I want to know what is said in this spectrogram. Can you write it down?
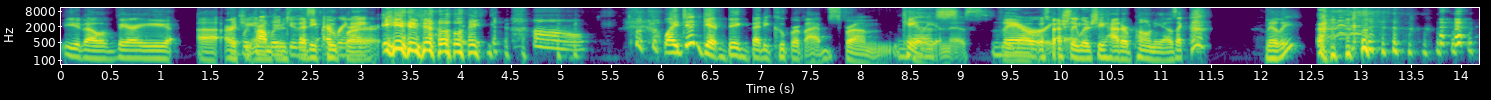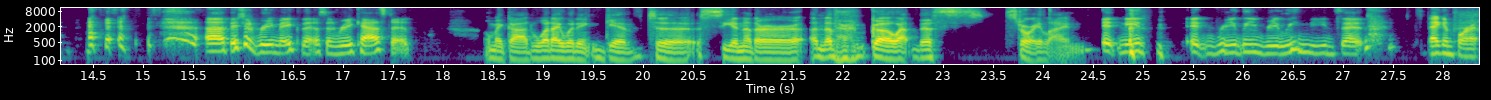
you know, very uh Archie we probably Andrews, do this Betty every night. Cooper. You know, like Oh, well, I did get big Betty Cooper vibes from Kaley in Yes, this. you know, very especially when she had her pony. I was like, Lily? uh, they should remake this and recast it. oh my god, what I wouldn't give to see another another go at this storyline. It needs. it really, really needs it. It's begging for it.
